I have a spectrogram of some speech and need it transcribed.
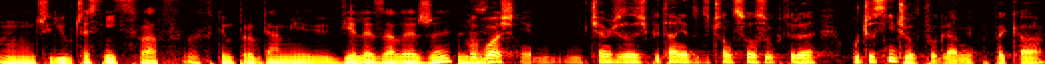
mm, czyli uczestnictwa w, w tym programie wiele zależy. No właśnie, chciałem się zadać pytanie dotyczące osób, które uczestniczą w programie PPK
